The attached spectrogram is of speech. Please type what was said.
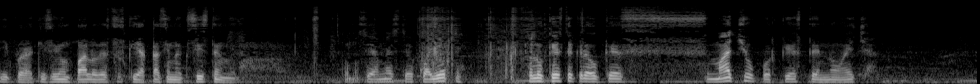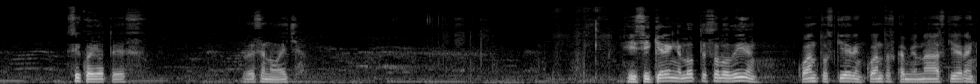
Y por aquí se ve un palo de estos que ya casi no existen, miren. ¿Cómo se llama este? Coyote. Solo que este creo que es macho porque este no echa. Sí, coyote es. Pero ese no echa. Y si quieren elote solo digan. ¿Cuántos quieren? ¿Cuántas camionadas quieren?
